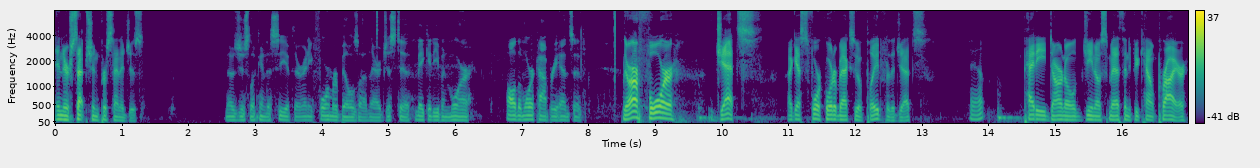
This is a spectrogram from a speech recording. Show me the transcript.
interception percentages. I was just looking to see if there are any former Bills on there, just to make it even more, all the more comprehensive. There are four Jets, I guess four quarterbacks who have played for the Jets. Yeah. Petty, Darnold, Geno Smith, and if you count Pryor,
